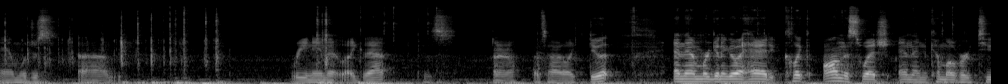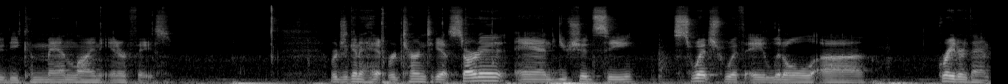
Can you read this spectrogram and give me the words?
and we'll just um, rename it like that because I don't know, that's how I like to do it. And then we're going to go ahead, click on the switch, and then come over to the command line interface. We're just going to hit return to get started, and you should see switch with a little uh, greater than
